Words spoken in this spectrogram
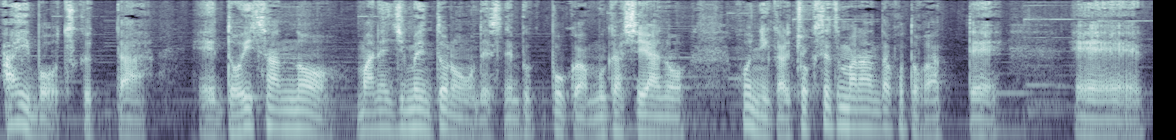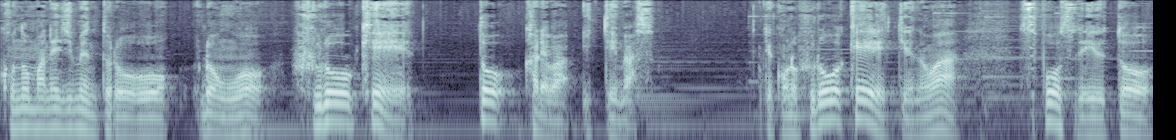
相棒を作ったえ土井さんのマネジメント論をですね、僕は昔あの、本人から直接学んだことがあって、えー、このマネジメント論を論をフロー経営と彼は言っています。で、このフロー経営っていうのは、スポーツで言うと、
